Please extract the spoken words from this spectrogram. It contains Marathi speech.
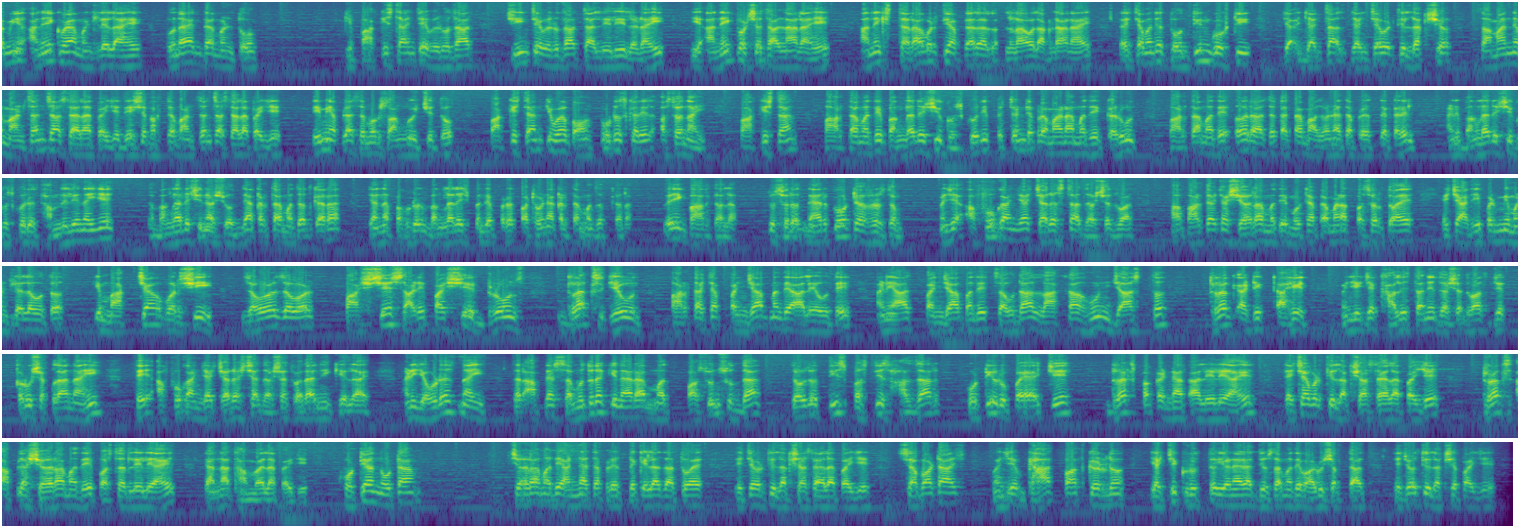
तर मी अनेक वेळा म्हटलेलं आहे पुन्हा एकदा म्हणतो की पाकिस्तानच्या विरोधात चीनच्या विरोधात चाललेली लढाई ही अनेक वर्ष चालणार आहे अनेक स्तरावरती आपल्याला लढावं लागणार आहे. त्याच्यामध्ये दोन तीन गोष्टी ज्यांचा ज्यांच्यावरती लक्ष सामान्य माणसांचं असायला पाहिजे देशभक्त माणसांचं असायला पाहिजे ते मी आपल्यासमोर सांगू इच्छितो. पाकिस्तान केवळ बॉम्बस्फोटच करेल असं नाही. पाकिस्तान भारतामध्ये बांगलादेशी घुसखोरी प्रचंड प्रमाणामध्ये करून भारतामध्ये अराजकता माजवण्याचा प्रयत्न करेल. आणि बांगलादेशी घुसखोरी थांबलेली नाहीये. तर बांगलादेशींना शोधण्याकरता मदत करा. त्यांना पकडून बांगलादेशमध्ये परत पाठवण्याकरता मदत करा. तो एक भाग झाला. दुसरं नॅर्को टेररिझम म्हणजे अफगाणच्या चरस्ता दहशतवाद. हा भारताच्या शहरामध्ये मोठ्या प्रमाणात पसरतो आहे. याच्या आधी पण मी म्हटलेलं होतं की मागच्या वर्षी जवळजवळ पाचशे साडेपाचशे ड्रोन्स ड्रग्स घेऊन भारताच्या पंजाबमध्ये आले होते. आणि आज पंजाबमध्ये चौदा लाखाहून जास्त ड्रग ॲडिक्ट आहेत. म्हणजे जे खालिस्तानी दहशतवाद जे करू शकला नाही ते अफगाणच्या चरसच्या दहशतवादाने केलं आहे. आणि एवढंच नाही तर आपल्या समुद्र किनाऱ्या पासून सुद्धा जवळजवळ तीस पस्तीस हजार कोटी रुपयाचे ड्रग्स पकडण्यात आलेले आहेत. त्याच्यावरती लक्ष असायला पाहिजे. ड्रग्स आपल्या शहरामध्ये पसरलेले आहेत त्यांना थांबवायला पाहिजे. खोट्या नोटा शहरामध्ये आणण्याचा प्रयत्न केला जातोय त्याच्यावरती लक्ष असायला पाहिजे. शबाटाज म्हणजे घातपात करणं याची कृत्य येणाऱ्या दिवसामध्ये वाढू शकतात. त्याच्यावरती लक्ष पाहिजे.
